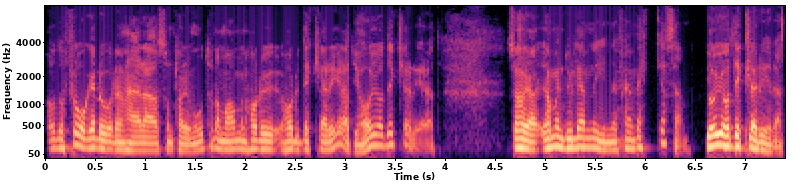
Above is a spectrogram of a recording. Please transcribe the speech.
och då frågar då den här eh, som tar emot honom, ja, men har, du, har du deklarerat? Ja, jag har deklarerat. Så hör jag, ja men du lämnade in den för en vecka sedan. Ja, jag har deklarerat.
